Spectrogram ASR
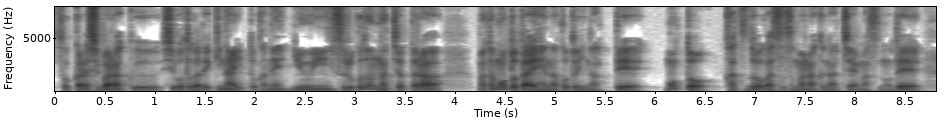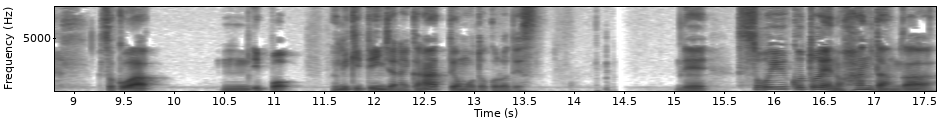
そこからしばらく仕事ができないとかね、入院することになっちゃったら、またもっと大変なことになって、もっと活動が進まなくなっちゃいますので、そこは、うん、一歩踏み切っていいんじゃないかなって思うところです。で、そういうことへの判断が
